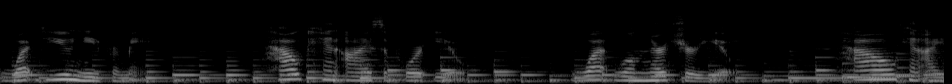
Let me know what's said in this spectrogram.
What do you need from me? How can I support you? What will nurture you? How can I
